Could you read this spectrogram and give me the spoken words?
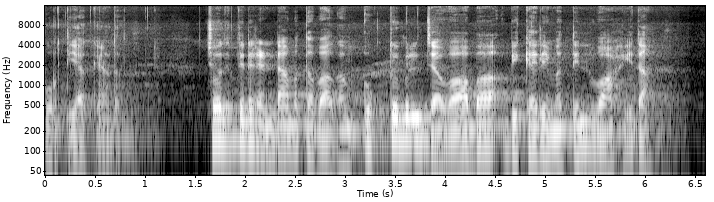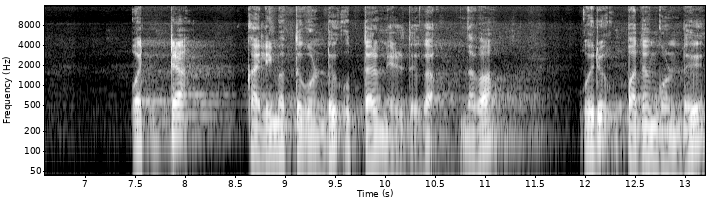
പൂർത്തിയാക്കേണ്ടത്. ചോദ്യത്തിന്റെ രണ്ടാമത്തെ ഭാഗം ഉക്തുബിൽ ജവാബ ബി കലിമത്തിൻ വാഹിദ. ഒറ്റ കലിമത്ത് കൊണ്ട് ഉത്തരം എഴുതുക. അഥവാ ഒരു പദം കൊണ്ട്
